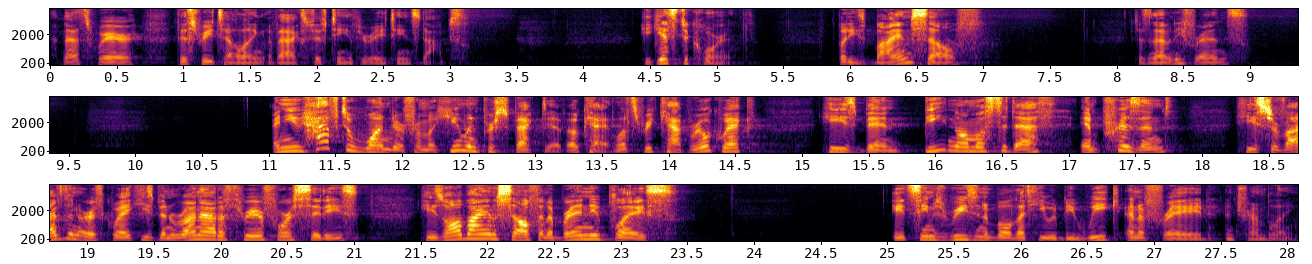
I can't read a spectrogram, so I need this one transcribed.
And that's where this retelling of Acts 15 through 18 stops. He gets to Corinth, but he's by himself, doesn't have any friends. And you have to wonder from a human perspective okay, let's recap real quick. He's been beaten almost to death, imprisoned, He's survived an earthquake. He's been run out of three or four cities. He's all by himself in a brand new place. It seems reasonable that he would be weak and afraid and trembling.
